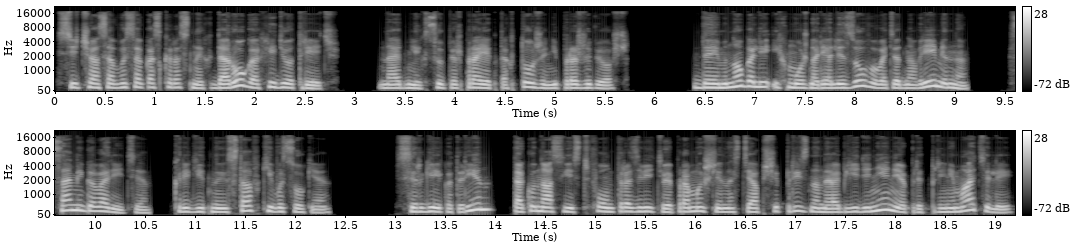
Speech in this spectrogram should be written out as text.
Сейчас о высокоскоростных дорогах идет речь. На одних суперпроектах тоже не проживешь. Да и много ли их можно реализовывать одновременно? Сами говорите, кредитные ставки высокие. Сергей Катерин, так у нас есть Фонд развития промышленности общепризнанное объединение предпринимателей,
